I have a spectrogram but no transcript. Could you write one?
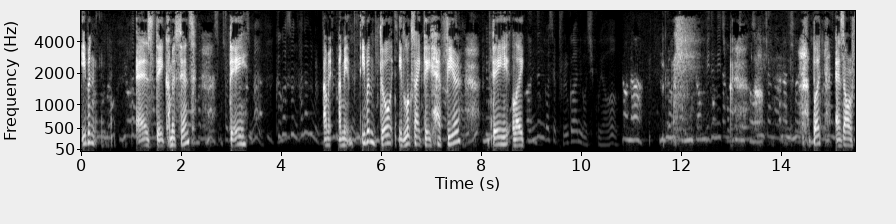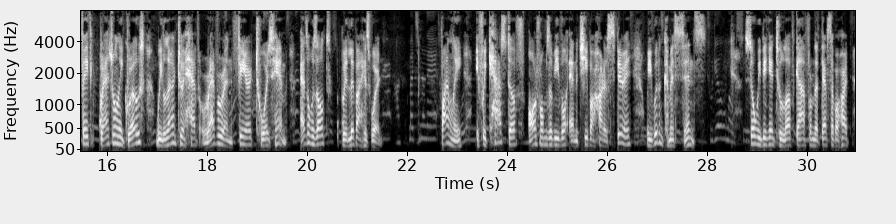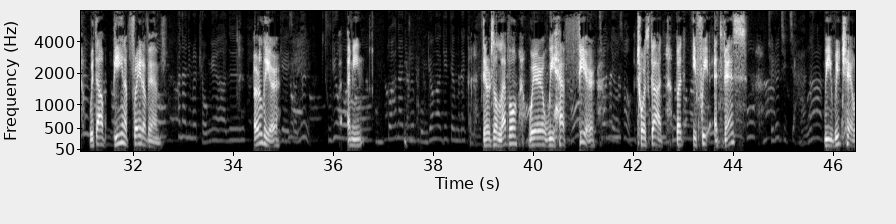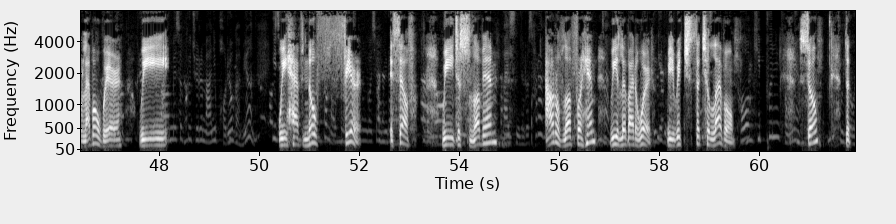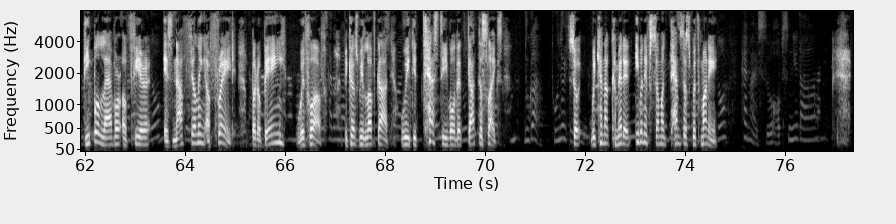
even as they commit sins, they I mean, I mean, even though it looks like they have fear, they like. But as our faith gradually grows, we learn to have reverent fear towards Him. As a result, we live by His word. Finally, if we cast off all forms of evil and achieve a heart of spirit, we wouldn't commit sins. So we begin to love God from the depths of our heart without being afraid of Him. Earlier, I mean, there's a level where we have fear towards God, but if we advance, we reach a level where we we have no fear itself. We just love Him. Out of love for Him, we live by the Word. We reach such a level. So, the deeper level of fear is not feeling afraid, but obeying with love. Because we love God, we detest evil that God dislikes. So we cannot commit it even if someone tempts us with money.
